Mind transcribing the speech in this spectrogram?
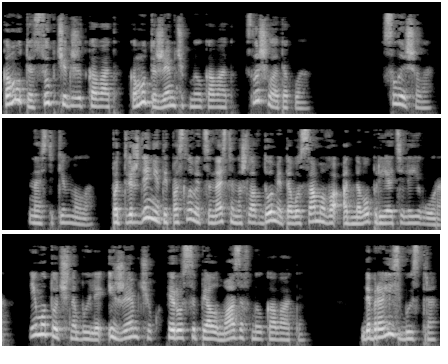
«Кому-то супчик жидковат, кому-то жемчуг мелковат. Слышала такое?» «Слышала», — Настя кивнула. Подтверждение этой пословицы Настя нашла в доме того самого одного приятеля Егора. Ему точно были и жемчуг, и россыпи алмазов мелковаты. Добрались быстро,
